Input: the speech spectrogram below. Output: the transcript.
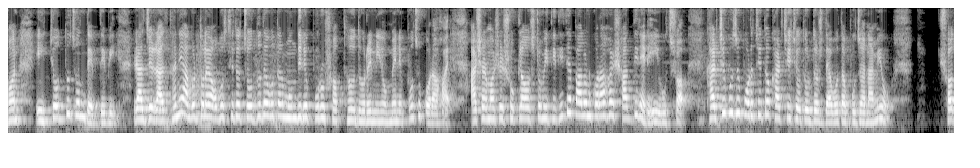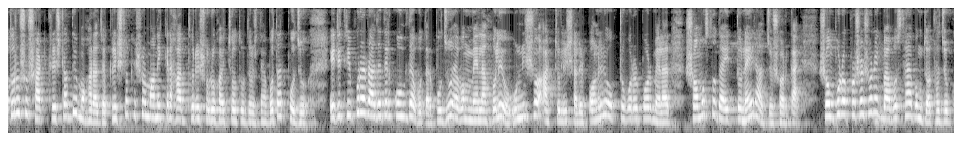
হন এই চোদ্দ জন দেবদেবী। রাজ্যের রাজধানী আগরতলায় অবস্থিত চোদ্দ দেবতার মন্দিরে পুরো সপ্তাহ ধরে নিয়ম মেনে পুজো করা হয়। আষাঢ় মাসের শুক্লা অষ্টমী তিথিতে পালন করা হয় সাত দিনের এই উৎসব। খার্চি পুজো পরিচিত খার্চি চতুর্দশ দেবতা পূজা নামেও সতেরোশো ষাট খ্রিস্টাব্দে মহারাজা কৃষ্ণকিশোর মানিকের হাত ধরে শুরু হয় চতুর্দশ দেবতার পুজো। এটি ত্রিপুরার রাজাদের কুল দেবতার পুজো এবং মেলা হলেও উনিশশো আটচল্লিশ সালের পনেরো অক্টোবরের পর মেলার সমস্ত দায়িত্ব নেয় রাজ্য সরকার। সম্পূর্ণ প্রশাসনিক ব্যবস্থা এবং যথাযোগ্য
